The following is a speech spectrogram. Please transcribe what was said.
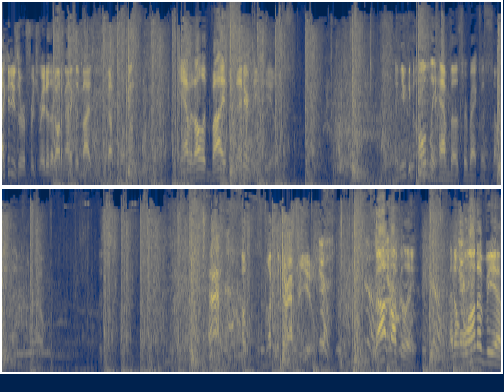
I could use a refrigerator that automatically buys new stuff for me. Yeah, but all it buys is energy shields. And you can only have those for breakfast so many times in a row. This is... Ah! Oh, luckily they're after you. Not luckily. I don't want to be a...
